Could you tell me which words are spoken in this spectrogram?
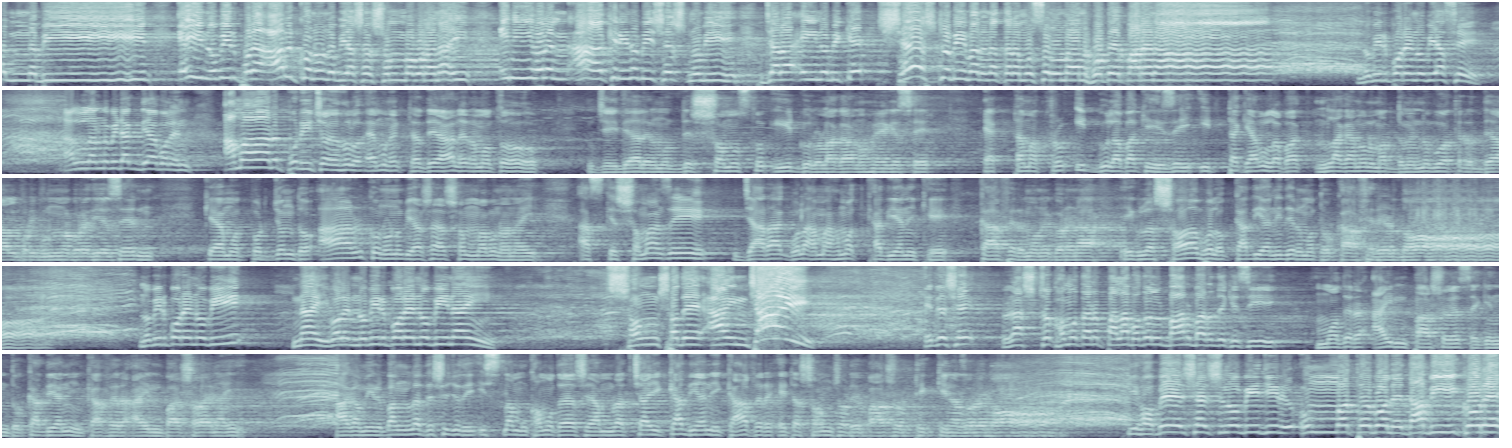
নবীন। এই নবীর পরে আর কোন নবী আসার সম্ভাবনা নাই। ইনি হলেন আখিরি নবী, শেষ নবী। যারা এই নবীকে শেষ নবী মানে না, তারা মুসলমান হতে পারে না। নবীর পরে নবী আছে। আল্লাহ নবী ডাক দেয়া বলেন, আমার পরিচয় হলো এমন একটা দেয়ালের মতো। যেই দেয়ালের মধ্যে সমস্ত ইটগুলো লাগানো হয়ে গেছে। একটা মাত্র ইটগুলা বাকি, যেই ইটটাকে আল্লাহ পাক লাগানোর মাধ্যমে নবুয়তের দেয়াল পরিপূর্ণ করে দিয়েছেন। কেয়ামত পর্যন্ত আর কোনো নবী আসার সম্ভাবনা নাই। আজকে সমাজে যারা গোলাম আহমদ কাদিয়ানিকে কাফের মনে করে না, এগুলো সব হলো কাদিয়ানিদের মতো কাফের দল। নবীর পরে নবী নাই। বলেন, নবীর পরে নবী নাই। সংসদে আইন চাই। এদেশে রাষ্ট্র ক্ষমতার পালা বদল বারবার দেখেছি। মদের আইন পাশ হয়েছে, কিন্তু কাদিয়ানি কাফের আইন পাশ হয় নাই। আগামীর বাংলাদেশে যদি ইসলাম ক্ষমতায় আসে, আমরা চাই কাদিয়ানি কাফের এটা সংসদে পাশ হোক, ঠিক কিনা বল। কি হবে? শেষ নবীজির উম্মত বলে দাবি করে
